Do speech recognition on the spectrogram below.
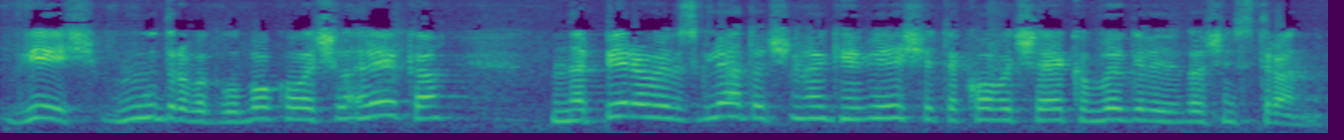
вещь мудрого, глубокого человека, на первый взгляд, очень многие вещи такого человека выглядят очень странно.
